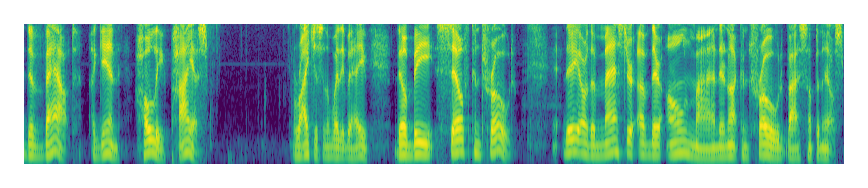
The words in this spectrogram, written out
devout. Again, holy, pious, righteous in the way they behave. They'll be self controlled. They are the master of their own mind. They're not controlled by something else.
